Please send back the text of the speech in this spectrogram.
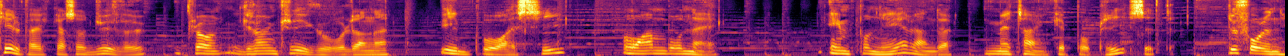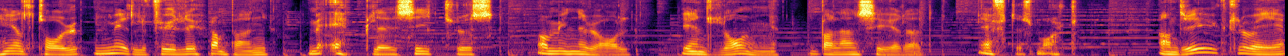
tillverkas av druvor från Grand Cru-gårdarna i Boissy och Ambonnay. Imponerande med tanke på priset. Du får en helt torr, medelfyllig champagne med äpple, citrus och mineral i en lång, balanserad eftersmak. André Chloé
